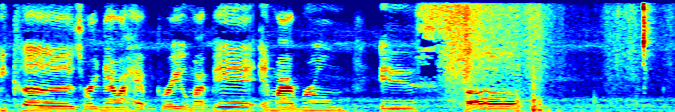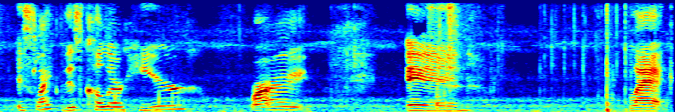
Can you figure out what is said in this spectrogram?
because right now i have gray on my bed and my room is uh it's like this color here right? And black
